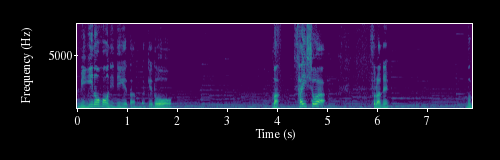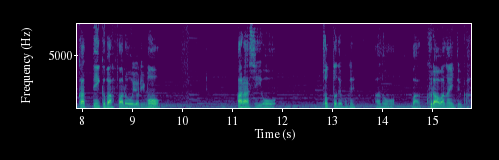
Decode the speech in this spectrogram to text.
右の方に逃げたんだけど、まあ、最初は、そらね、向かっていくバッファローよりも、嵐を、ちょっとでもね、あの、まあ、食らわないというか、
